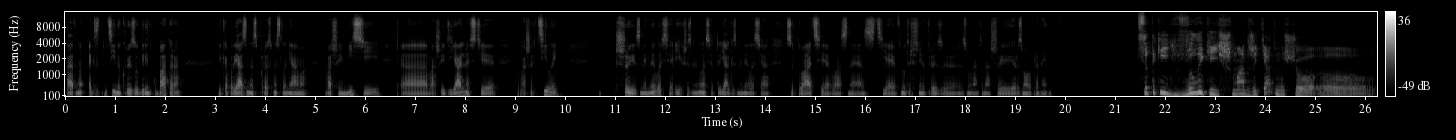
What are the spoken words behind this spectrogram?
певну екзистенційну кризу Грінкубатора, яка пов'язана з переосмисленням вашої місії, вашої діяльності, ваших цілей. Чи змінилося, і якщо змінилося, то як змінилася ситуація власне з цією внутрішньою кризою з моменту нашої розмови про неї? Це такий великий шмат життя, тому що о,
